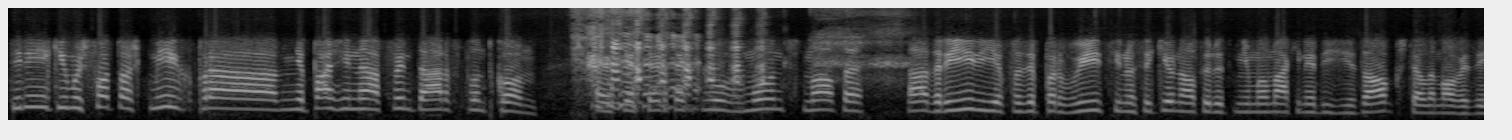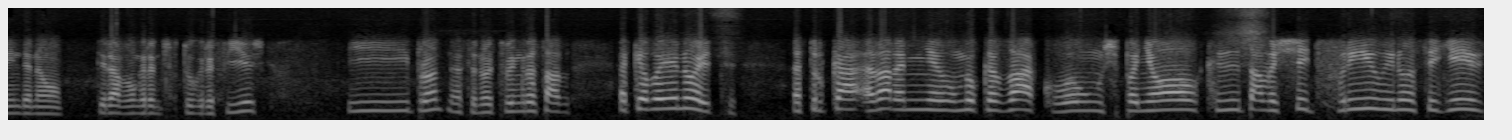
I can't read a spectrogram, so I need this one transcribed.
tirem aqui umas fotos comigo para a minha página à frente da árvore.com. É, que é certo é que houve montes de malta a aderir e a fazer parvoíce e não sei o que. Eu na altura tinha uma máquina digital, que os telemóveis ainda não tiravam grandes fotografias. E pronto, nessa noite foi engraçado. Acabei a noite a trocar, a dar a minha, o meu casaco a um espanhol que estava cheio de frio e não sei o quê.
